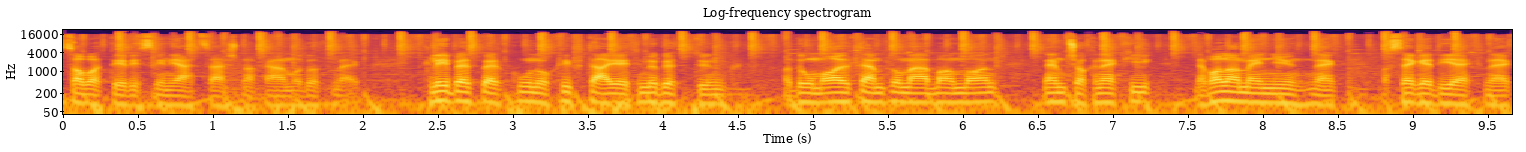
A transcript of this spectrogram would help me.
szabadtéri színjátszásnak álmodott meg. Klebesberg Kuno kriptája itt mögöttünk a Dóm altemplomában van, nem csak neki, de valamennyiünknek, a szegedieknek,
